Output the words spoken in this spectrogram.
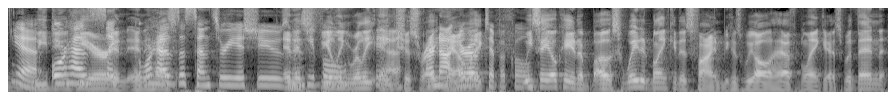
yeah, we do or has here, like, and, and or has has the sensory issues, and mean, is people, feeling really yeah, anxious right not now. Like, we say, okay, a, a weighted blanket is fine because we all have blankets. But then,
